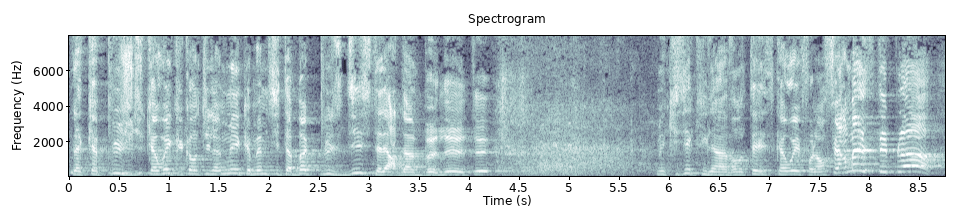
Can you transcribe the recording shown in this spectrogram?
La capuche du Kawaii que quand tu la mets, que même si t'as bac plus 10, t'as l'air d'un bonnet. Mais qui c'est qui l'a inventé ce Kawaii? Faut l'enfermer ce type-là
